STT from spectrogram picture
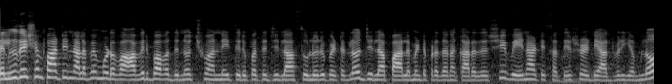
తెలుగుదేశం పార్టీ నలభై మూడవ ఆవిర్భావ దినోత్సవాన్ని తిరుపతి జిల్లా సూలూరుపేటలో జిల్లా పార్లమెంటు ప్రధాన కార్యదర్శి వేనాటి సతీష్ రెడ్డి ఆధ్వర్యంలో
